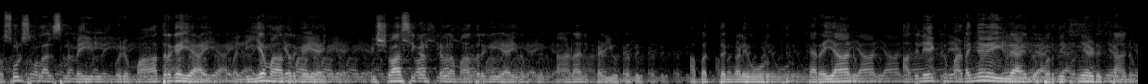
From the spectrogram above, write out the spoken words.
റസൂൽ വസല്ലമയിൽ ഒരു മാതൃകയായി വലിയ മാതൃകയായി വിശ്വാസികൾക്കുള്ള മാതൃകയായി നമുക്ക് കാണാൻ കഴിയുന്നത്. അബദ്ധങ്ങളെ ഓർത്ത് കരയാനും അതിലേക്ക് മടങ്ങുകയില്ല എന്ന് പ്രതിജ്ഞ എടുക്കാനും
